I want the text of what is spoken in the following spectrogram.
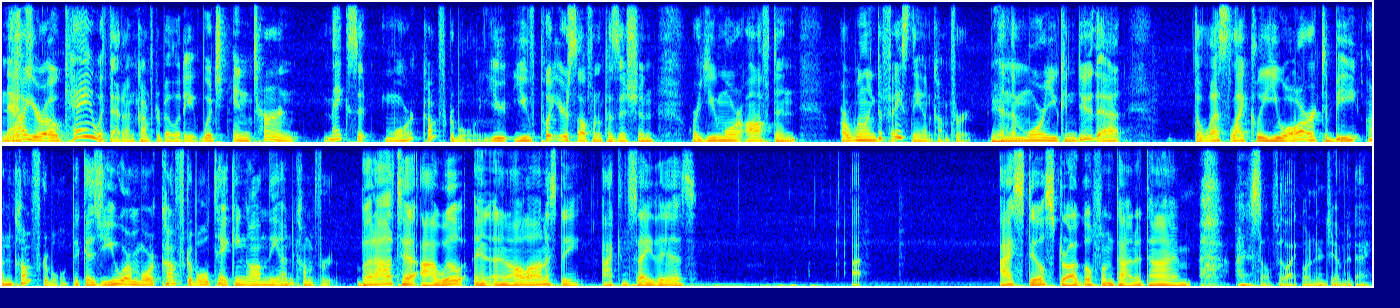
Now It's- you're okay with that uncomfortability, which in turn makes it more comfortable. You you've put yourself in a position where you more often are willing to face the uncomfort. Yeah. And the more you can do that, the less likely you are to be uncomfortable because you are more comfortable taking on the uncomfort. But I'll tell, I will, in, in all honesty, I can say this. I, I still struggle from time to time. I just don't feel like going to the gym today.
